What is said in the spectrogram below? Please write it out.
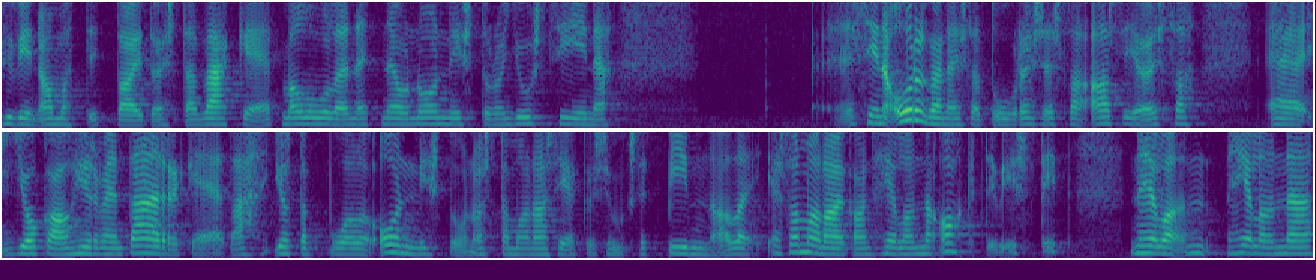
hyvin ammattitaitoista väkeä. Et mä luulen, että ne on onnistunut just siinä, siinä organisatorisessa asioissa, joka on hirveän tärkeää, jotta puolue onnistuu nostamaan asiakysymykset pinnalle. Ja samaan aikaan heillä on nämä aktivistit. Heillä on, heillä on nämä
